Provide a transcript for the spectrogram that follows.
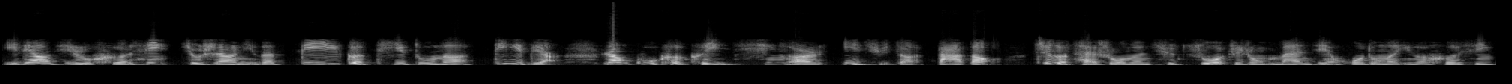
一定要记住核心，就是让你的第一个梯度呢低一点，让顾客可以轻而易举的达到，这个才是我们去做这种满减活动的一个核心。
